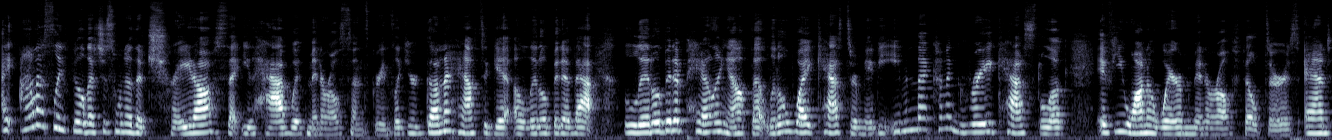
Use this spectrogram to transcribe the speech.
I honestly feel that's just one of the trade-offs that you have with mineral sunscreens. Like you're gonna have to get a little bit of that little bit of paling out, that little white cast or maybe even that kind of gray cast look if you wanna wear mineral filters. And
